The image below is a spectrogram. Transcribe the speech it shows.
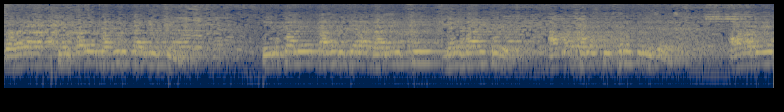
যারা তেরপালের বাহিরে দাঁড়িয়েছি তেরপালের বাহিরে যারা দাঁড়িয়েছি মেহরবানি করে আমরা সবাই পেছনে চলে যাই। আমাদের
